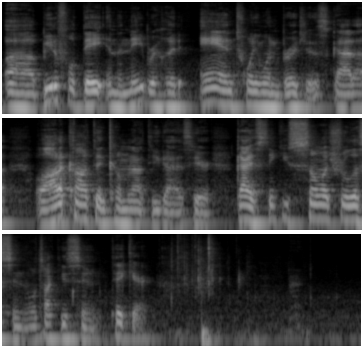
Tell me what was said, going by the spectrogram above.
uh, Beautiful Day in the Neighborhood, and 21 Bridges. Got a, a lot of content coming out to you guys here. Guys, thank you so much for listening. We'll talk to you soon. Take care.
